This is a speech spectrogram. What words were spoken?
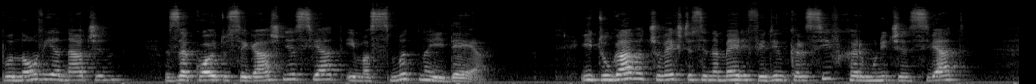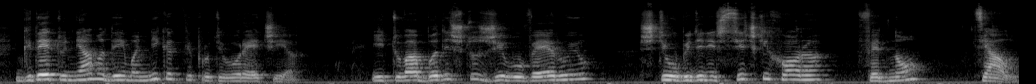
по новия начин, за който сегашния свят има смътна идея. И тогава човек ще се намери в един красив, хармоничен свят, гдето няма да има никакви противоречия. И това бъдещо живо верою ще обедини всички хора в едно цяло.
